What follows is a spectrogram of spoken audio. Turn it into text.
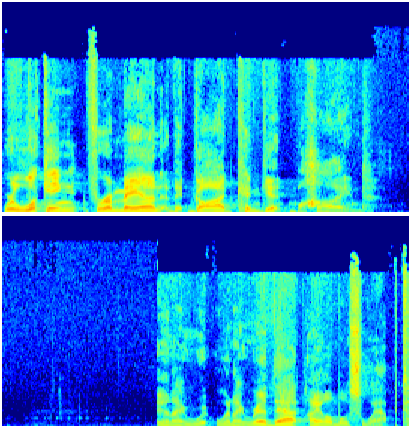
We're looking for a man that God can get behind. And I, when I read that, I almost wept.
